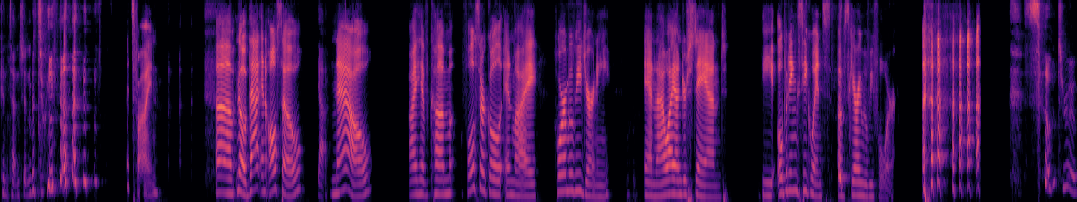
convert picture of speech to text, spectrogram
contention between us. It's fine. Um, no, that and also Yeah. now I have come full circle in my horror movie journey, and now I understand the opening sequence of Scary Movie 4. so true.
